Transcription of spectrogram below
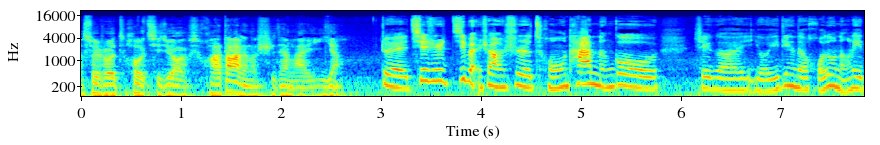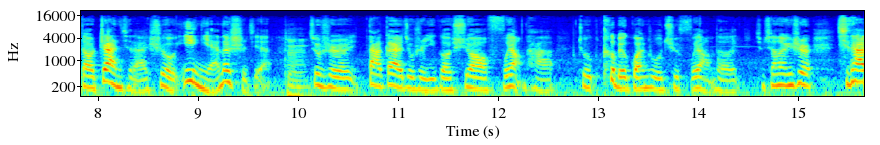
所以说后期就要花大量的时间来养。对，其实基本上是从它能够这个有一定的活动能力到站起来是有一年的时间。对，就是大概就是一个需要抚养它，就特别关注去抚养的，就相当于是其他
